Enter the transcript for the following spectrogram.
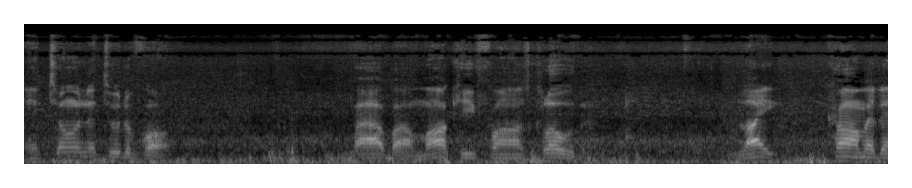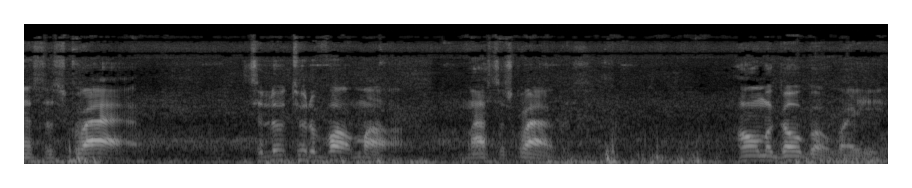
in tune into the vault. Powered by MarKi Pharms Clothing. Like, comment, and subscribe. Salute to the Vault Mob, my subscribers. Home of Go-Go right here,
